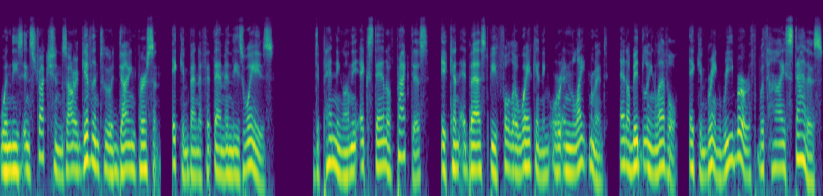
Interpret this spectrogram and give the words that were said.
When these instructions are given to a dying person, it can benefit them in these ways. Depending on the extent of practice, it can at best be full awakening or enlightenment, at a middling level, it can bring rebirth with high status,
